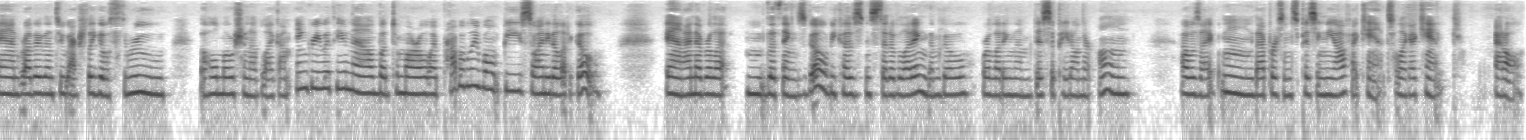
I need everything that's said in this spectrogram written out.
And rather than to actually go through the whole motion of like, I'm angry with you now, but tomorrow I probably won't be, so I need to let it go. And I never let the things go because instead of letting them go or letting them dissipate on their own, I was like, mm, that person's pissing me off. I can't. Like, I can't at all.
